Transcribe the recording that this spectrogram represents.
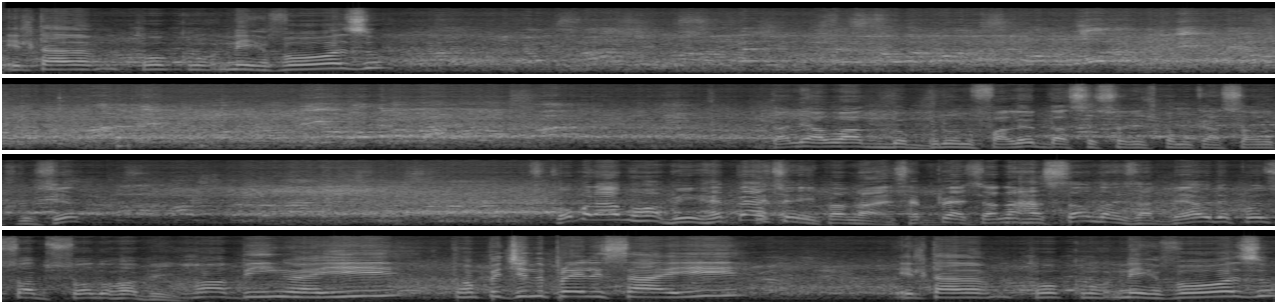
Ele está um pouco nervoso. Tá ali ao lado do Bruno Faleiro, da assessoria de comunicação do Cruzeiro. Ficou bravo o Robinho. Repete aí pra nós. Repete a narração da Isabel e depois sobe o som do Robinho. Robinho aí. Estão pedindo para ele sair. Ele está um pouco nervoso.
